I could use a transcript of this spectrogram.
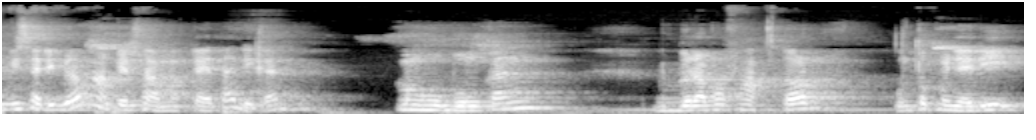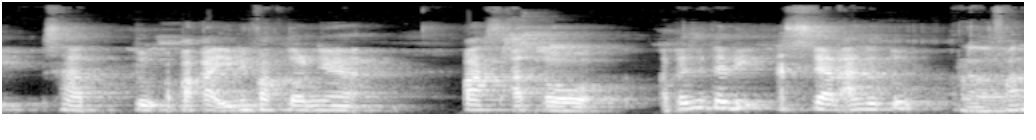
bisa dibilang hampir sama kayak tadi kan menghubungkan beberapa faktor untuk menjadi satu apakah ini faktornya pas atau apa sih tadi secara asal tuh relevan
